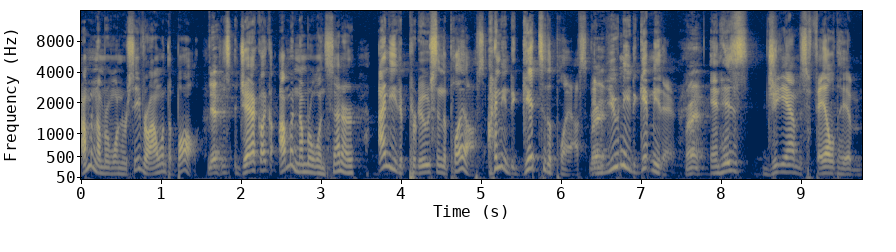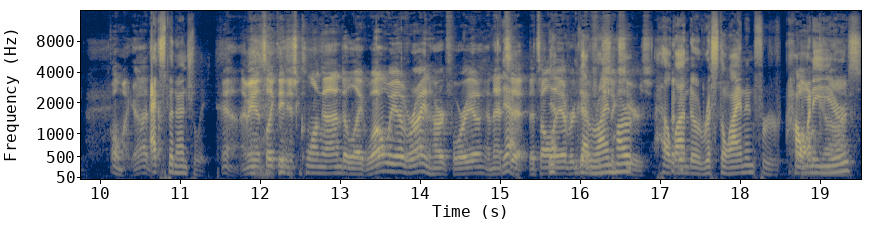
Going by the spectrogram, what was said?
I'm a number one receiver. I want the ball." Yeah. Jack, like, I'm a number one center. I need to produce in the playoffs. I need to get to the playoffs, Right. and you need to get me there. Right. And his GMs failed him Oh my God. exponentially. Yeah, I mean, it's like they just clung on to like, well, we have Reinhart for you, and that's Yeah. it. That's all Yeah, they ever we did got for Reinhart six years. held on to Ristolainen for how Oh, many God. years?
